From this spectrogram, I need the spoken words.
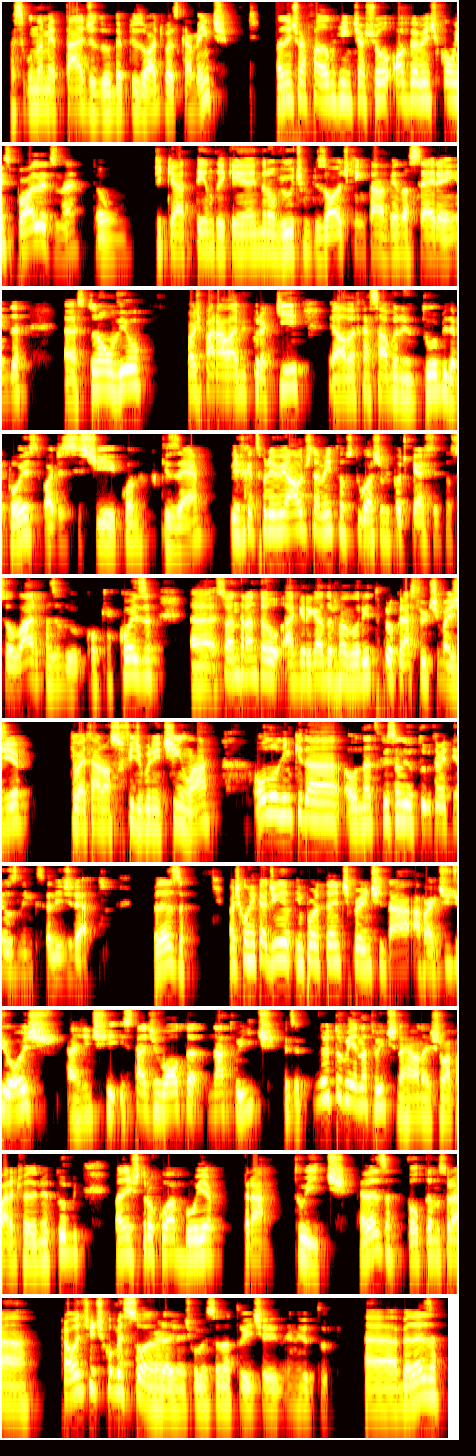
a segunda metade do, do, episódio, basicamente. Mas a gente vai falando o que a gente achou, obviamente com spoilers, né? Então fique atento aí quem ainda não viu o último episódio, quem tá vendo a série ainda. Uh, se tu não viu, pode parar a live por aqui, ela vai ficar salva no YouTube depois, pode assistir quando quiser. Ele fica disponível em áudio também, então se tu gosta de ouvir podcast no teu celular, fazendo qualquer coisa, uh, é só entrar no teu agregador favorito, procurar Surtir Magia, que vai estar no nosso feed bonitinho lá. Ou no link da. ou na descrição do YouTube também tem os links ali direto. Beleza? Acho que um recadinho importante pra gente dar a partir de hoje. A gente está de volta na Twitch. Quer dizer, no YouTube e na Twitch, na real, né? A gente não vai parar de fazer no YouTube. Mas a gente trocou a buia pra Twitch. Beleza? Voltamos pra. Pra onde a gente começou, na verdade. A gente começou na Twitch e no YouTube. Uh, beleza?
